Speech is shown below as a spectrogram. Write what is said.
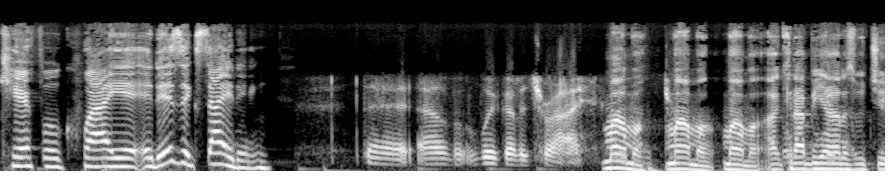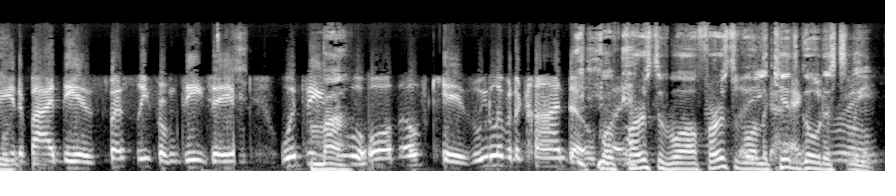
careful, quiet. It is exciting. That um, we're gonna try. Mama, mama, mama. Uh, can I be honest with you? Creative ideas, especially from DJ. What do you Ma. do with all those kids? We live in a condo. Well, but first of all, first of So all, the kids go to room. sleep.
